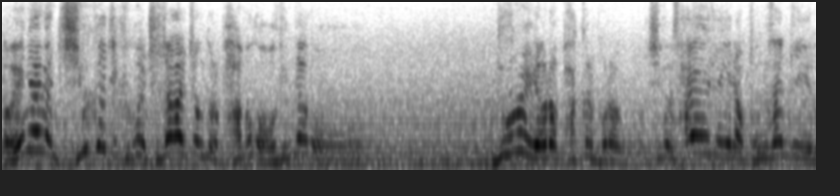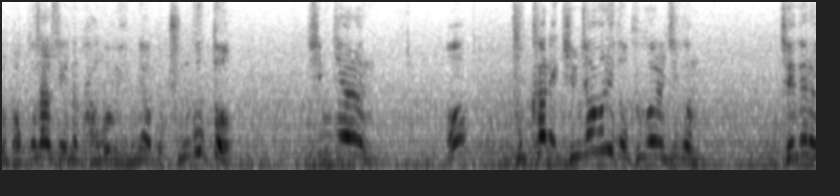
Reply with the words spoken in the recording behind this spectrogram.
왜냐하면 지금까지 그걸 주장할 정도로 바보가 어딨냐고. 눈을 열어 밖을 보라고. 지금 사회주의나 공산주의로 먹고 살 수 있는 방법이 있냐고. 중국도. 심지어는 어? 북한의 김정은이도 그걸 지금 제대로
